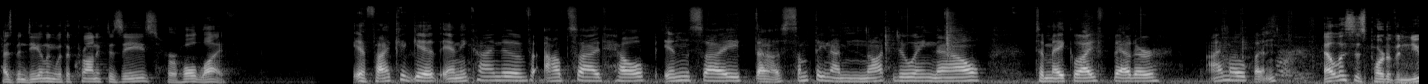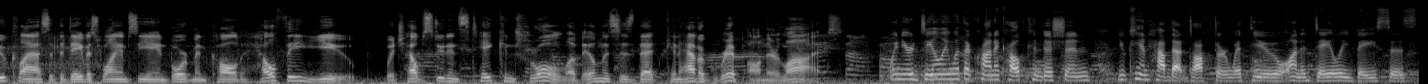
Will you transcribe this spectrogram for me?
has been dealing with a chronic disease her whole life. If I could get any kind of outside help, insight, uh, something I'm not doing now to make life better, I'm open. Ellis is part of a new class at the Davis YMCA in Boardman called Healthy U, which helps students take control of illnesses that can have a grip on their lives. When you're dealing with a chronic health condition, you can't have that doctor with you on a daily basis.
